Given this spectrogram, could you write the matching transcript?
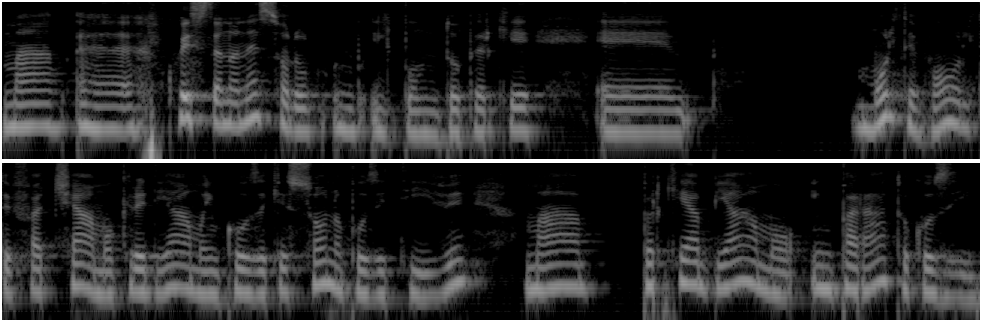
ma eh, questo non è solo il punto perché eh, molte volte facciamo, crediamo in cose che sono positive, ma perché abbiamo imparato così.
